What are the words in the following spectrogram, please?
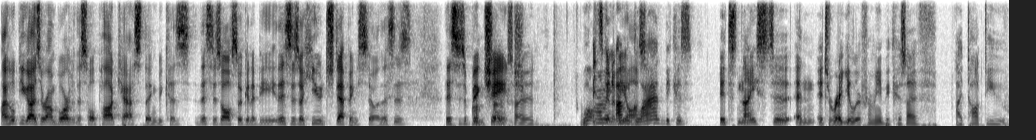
I hope you guys are on board with this whole podcast thing because this is also going to be this is a huge stepping stone. This is this is a big I'm change. so excited. Well, It's I mean, gonna be I'm awesome. glad because it's nice to, and it's regular for me because I've I talk to you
